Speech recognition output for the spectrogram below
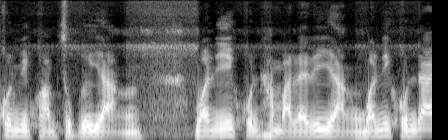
คุณมีความสุขหรือยัง วันนี้คุณทำอะไรหรือยัง วันนี้คุณได้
